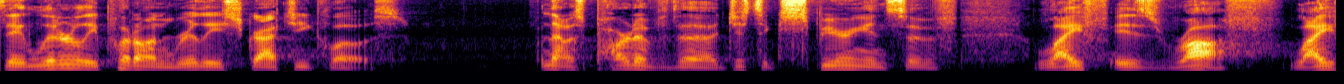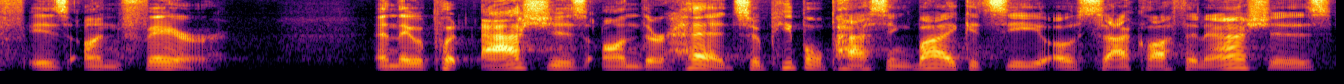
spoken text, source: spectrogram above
they literally put on really scratchy clothes. And that was part of the just experience of life is rough, life is unfair. And they would put ashes on their head. So people passing by could see, oh, sackcloth and ashes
